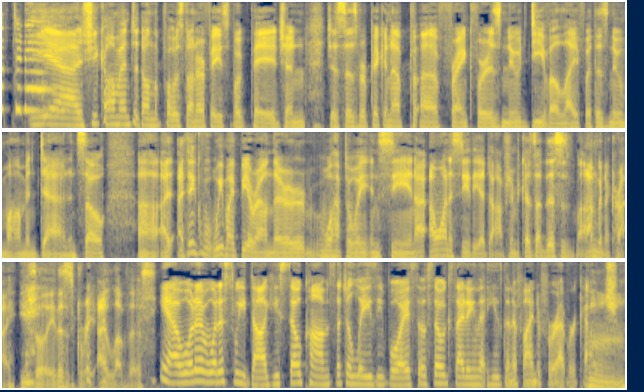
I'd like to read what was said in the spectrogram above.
up today. Yeah, she commented on the post on our Facebook page and just says we're picking up uh, Frank for his new diva life with his new mom and dad. And so uh, I, I think we might be around there. We'll have to wait and see. And I, I want to see the adoption because this is, I'm going to cry easily. this is great. I love this. Yeah, what a what a sweet dog. He's so calm, such a lazy boy. So so exciting that he's going to find a forever couch. Hmm.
